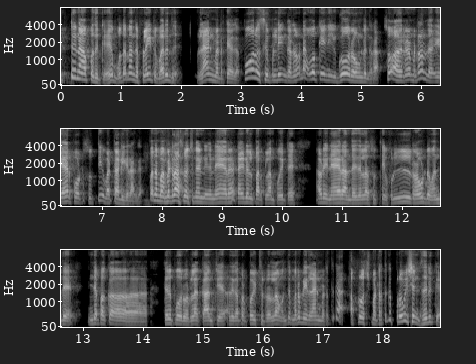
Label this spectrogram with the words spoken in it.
எட்டு நாற்பதுக்கு முதல்ல அந்த ஃபிளைட் வருது. லேண்ட் பண்ணுறதுக்காக போர் சிப்பிளிங்கிறத ஓகே நீ கோ ரவுண்டுங்கிறான் ஸோ அது என்ன பண்ணுறோம் அந்த ஏர்போர்ட்டை சுற்றி வட்ட அடிக்கிறாங்க இப்போ நம்ம மெட்ராஸ்னு வச்சுக்கோங்க நீங்கள் நேராக டைடல் பார்க்லாம் போயிட்டு அப்படி நேராக அந்த இதெல்லாம் சுற்றி ஃபுல் ரவுண்டு வந்து இந்த பக்கம் திருப்பூர்லாம் காமிச்சு அதுக்கப்புறம் போயிச்சுட்டுலாம் வந்து மறுபடியும் லேண்ட் பண்ணுறதுக்கு அப்ரோச் பண்ணுறதுக்கு ப்ரொவிஷன்ஸ் இருக்கு.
